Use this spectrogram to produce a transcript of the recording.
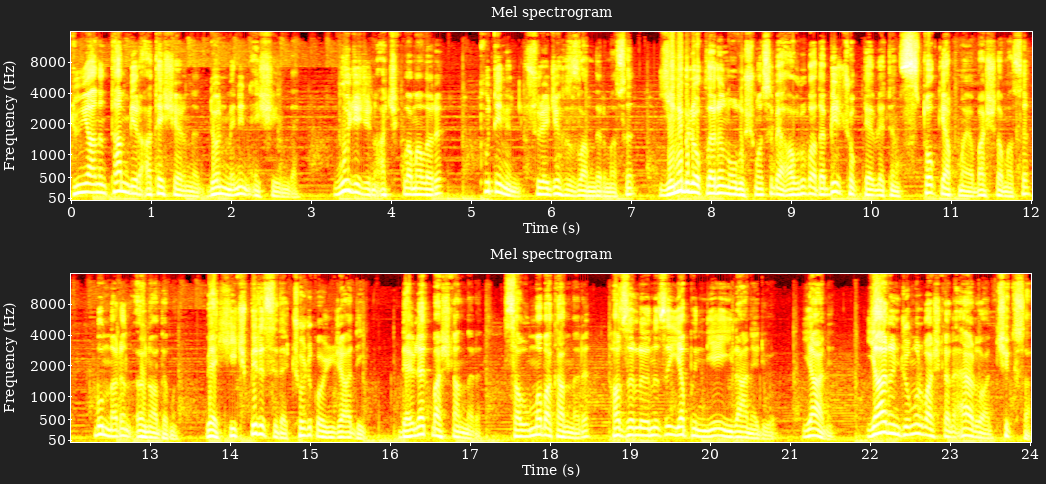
dünyanın tam bir ateş yerine dönmenin eşiğinde. Vucic'in açıklamaları Putin'in süreci hızlandırması, yeni blokların oluşması ve Avrupa'da birçok devletin stok yapmaya başlaması bunların ön adımı. Ve hiçbirisi de çocuk oyuncağı değil. Devlet başkanları, savunma bakanları hazırlığınızı yapın diye ilan ediyor. Yani yarın Cumhurbaşkanı Erdoğan çıksa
